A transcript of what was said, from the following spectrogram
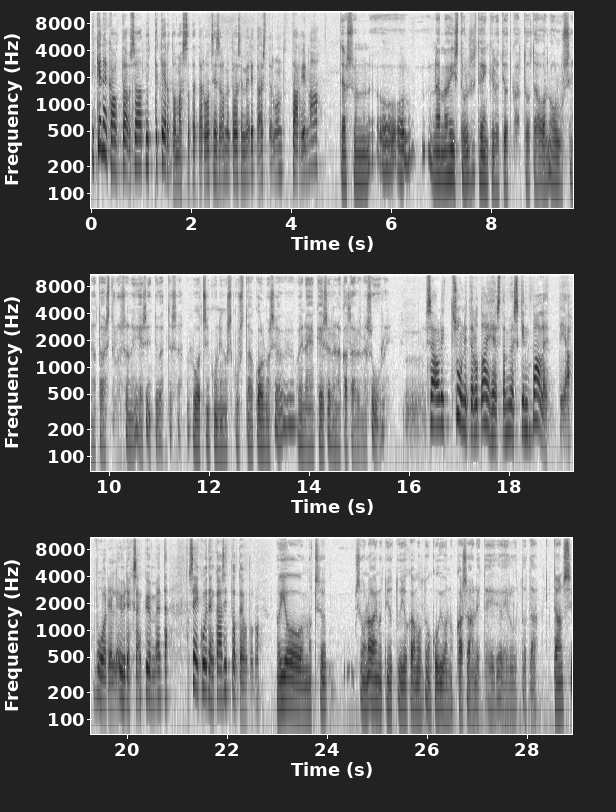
Niin kenen kautta sä oot nyt kertomassa tätä Ruotsinsalmen toisen meritaistelun tarinaa? Tässä on, on nämä historialliset henkilöt, jotka tuota, on ollut siinä taistelussa, niin esiintyvät tässä Ruotsin kuningas Kustaa kolmas ja Venäjän keisarina Katarina Suuri. Sä olit suunnitellut aiheesta myöskin balettia vuodelle 90. Se ei kuitenkaan sitten toteutunut. No joo, mutta se, se on ainut juttu, joka multa on kuivannut kasaan, että ei, ei ollut tota, tanssi,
